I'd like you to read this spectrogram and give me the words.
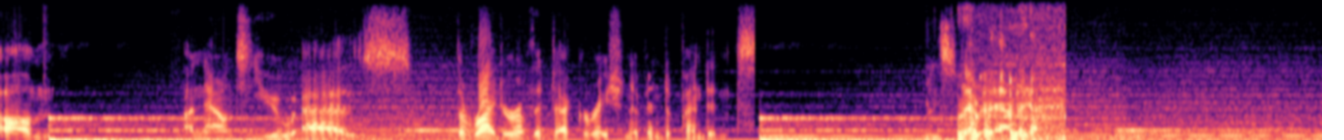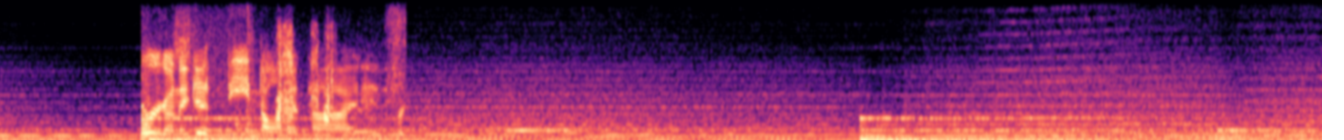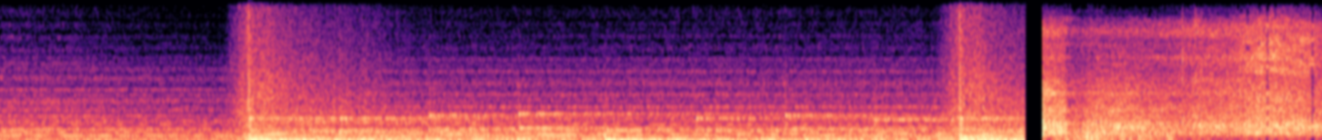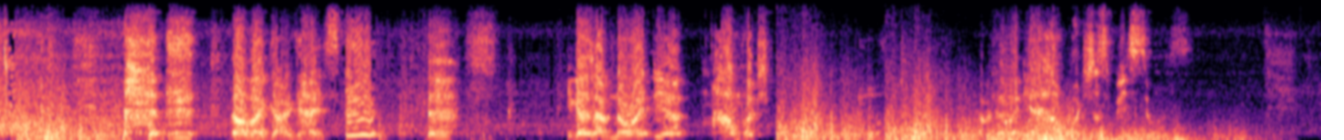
um announce you as the writer of the Declaration of Independence. We're gonna get demonetized. oh my god, guys. You guys have no idea how much. I have no idea how much this means to us.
